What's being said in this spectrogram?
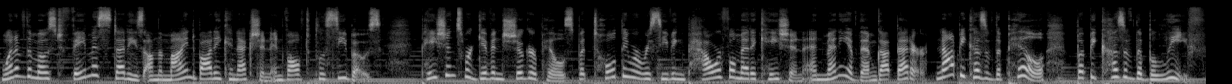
One of the most famous studies on the mind body connection involved placebos. Patients were given sugar pills but told they were receiving powerful medication, and many of them got better. Not because of the pill, but because of the belief.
